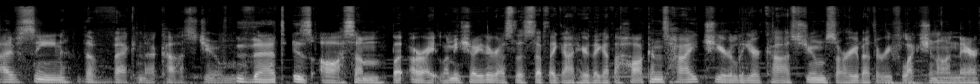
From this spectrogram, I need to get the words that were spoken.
I've seen the Vecna costume. That is awesome. But alright, let me show you the rest of the stuff they got here. They got the Hawkins High cheerleader costume. Sorry about the reflection on there.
